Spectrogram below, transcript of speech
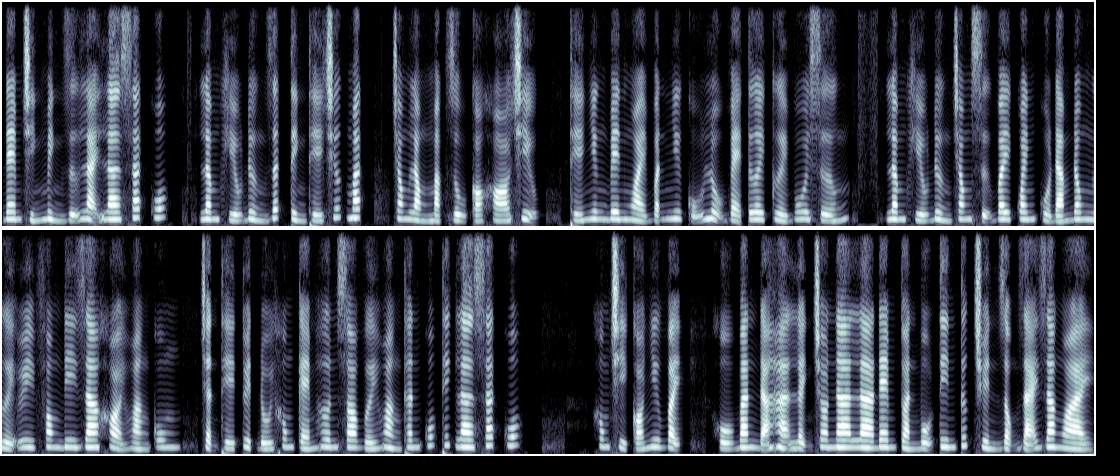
đem chính mình giữ lại la sát quốc. Lâm khiếu đừng rất tình thế trước mắt, trong lòng mặc dù có khó chịu, thế nhưng bên ngoài vẫn như cũ lộ vẻ tươi cười vui sướng. Lâm khiếu đừng trong sự vây quanh của đám đông người uy phong đi ra khỏi hoàng cung, trận thế tuyệt đối không kém hơn so với hoàng thân quốc thích la sát quốc. Không chỉ có như vậy, Khố Ban đã hạ lệnh cho Na La đem toàn bộ tin tức truyền rộng rãi ra ngoài.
